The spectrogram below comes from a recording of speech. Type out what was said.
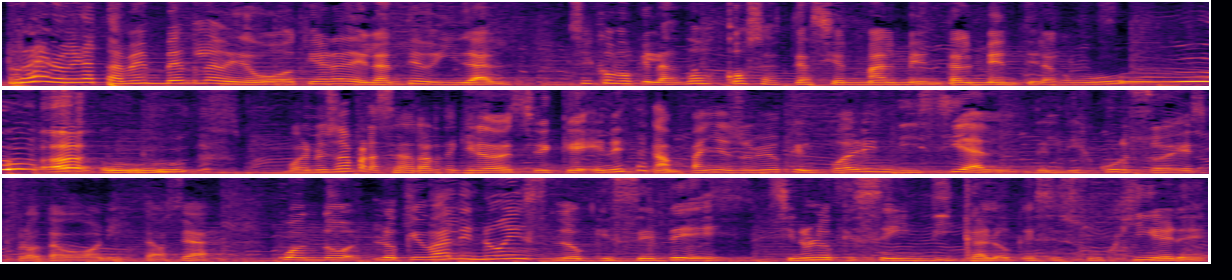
Raro era también verla bebotear adelante a Vidal. Es como que las dos cosas te hacían mal mentalmente, era como... "Uh, ah, uh". Bueno, ya para cerrar te quiero decir que en esta campaña yo veo que el poder indicial del discurso es protagonista. O sea, cuando lo que vale no es lo que se dé, sino lo que se indica, lo que se sugiere,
